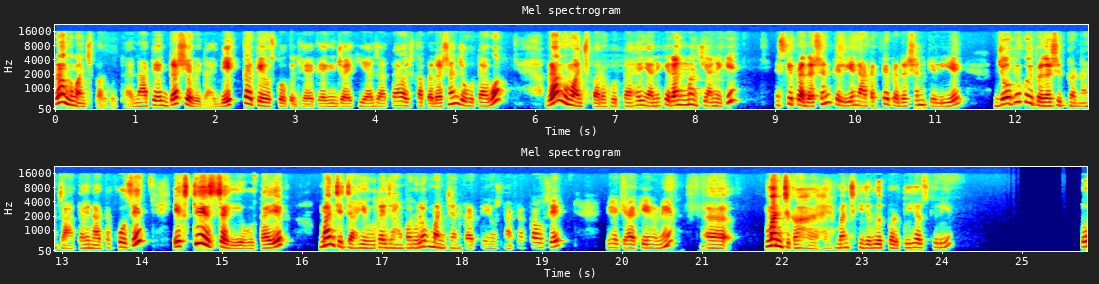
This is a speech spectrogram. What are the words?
रंगमंच पर होता है। नाट्य एक दृश्य विधा है। देख करके उसको जो है एंजॉय किया जाता है और इसका प्रदर्शन जो होता है वो रंगमंच पर होता है। यानी कि रंगमंच यानी कि इसके प्रदर्शन के लिए, नाटक के प्रदर्शन के लिए जो भी कोई प्रदर्शित करना चाहता है नाटक को उसे एक स्टेज चाहिए होता है, एक मंच चाहिए होता है जहाँ पर वो लोग मंचन करते हैं उस नाटक का। उसे क्या है कि इन्होंने मंच कहा है? मंच की ज़रूरत पड़ती है उसके लिए। तो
